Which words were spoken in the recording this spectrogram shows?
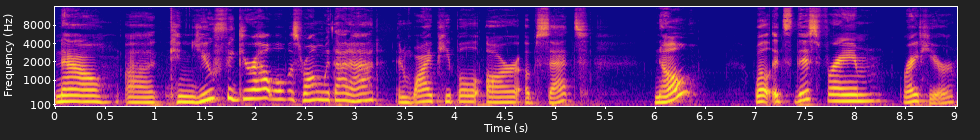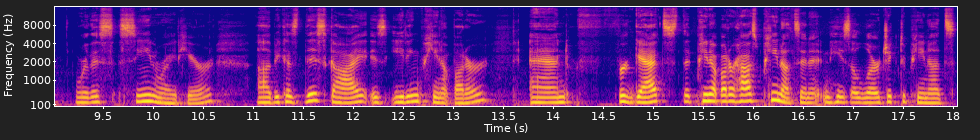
Now, uh, can you figure out what was wrong with that ad and why people are upset? No? Well, it's this frame right here, or this scene right here, uh, because this guy is eating peanut butter and forgets that peanut butter has peanuts in it and he's allergic to peanuts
